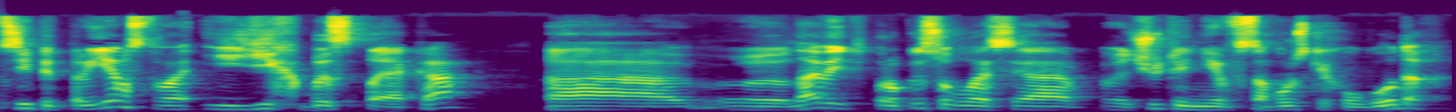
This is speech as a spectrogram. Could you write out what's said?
ці підприємства і їх безпека навіть прописувалася чуть ли не в Стамбульських угодах.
